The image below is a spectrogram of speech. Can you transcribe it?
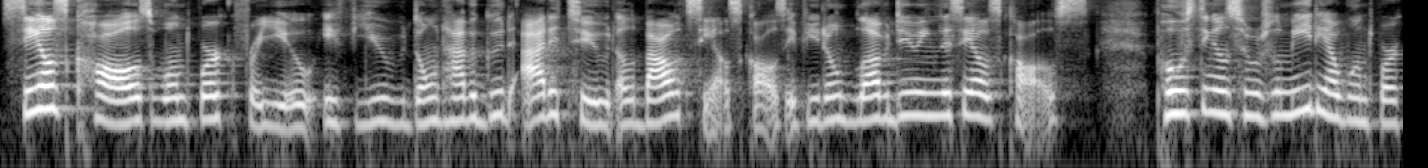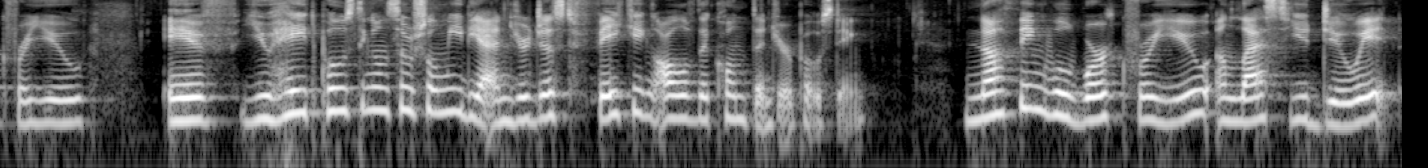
Sales calls won't work for you if you don't have a good attitude about sales calls, if you don't love doing the sales calls. Posting on social media won't work for you if you hate posting on social media and you're just faking all of the content you're posting. Nothing will work for you unless you do it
